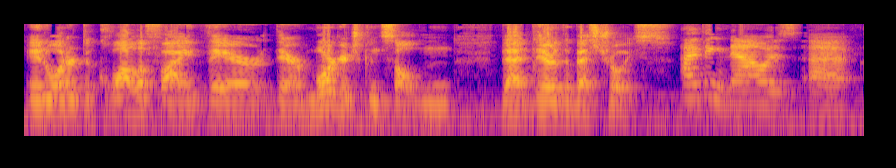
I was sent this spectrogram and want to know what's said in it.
in order to qualify their their mortgage consultant that they're the best choice? I think now is, uh,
